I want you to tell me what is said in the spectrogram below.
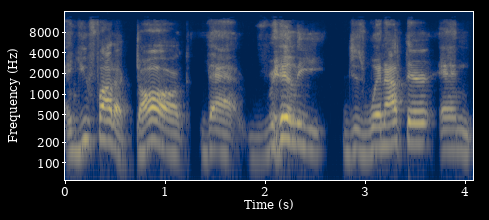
And you fought a dog that really just went out there and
